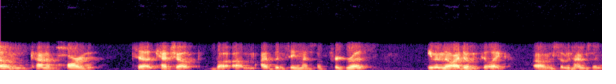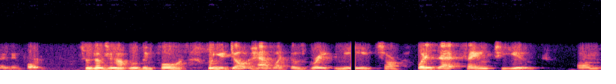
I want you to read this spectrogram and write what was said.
um, kind of hard to catch up. But um, I've been seeing myself progress, even though I don't feel like um, sometimes I'm moving forward. Sometimes you're not moving forward. When you don't have like those great needs, or what is that saying to you? Um,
